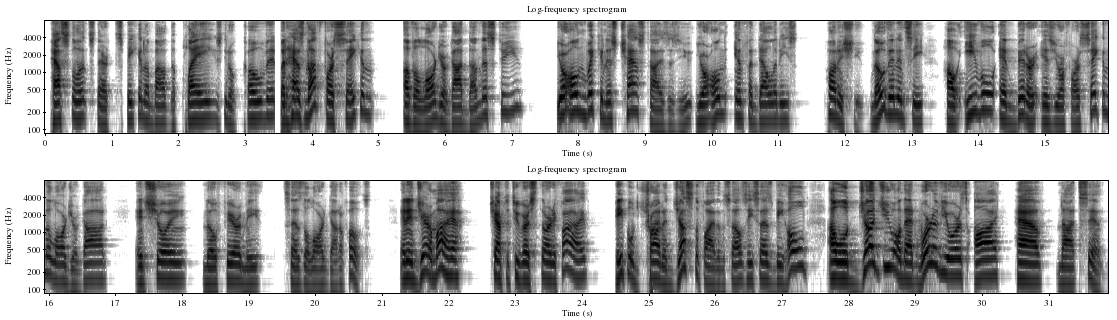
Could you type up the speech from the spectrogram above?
pestilence. They're speaking about the plagues, you know, COVID. But has not forsaken of the Lord your God done this to you? Your own wickedness chastises you, your own infidelities punish you. Know then and see how evil and bitter is your forsaking the Lord your God and showing no fear of me, says the Lord God of hosts. And in Jeremiah chapter 2, verse 35, people trying to justify themselves, he says, Behold, I will judge you on that word of yours, I have not sinned.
